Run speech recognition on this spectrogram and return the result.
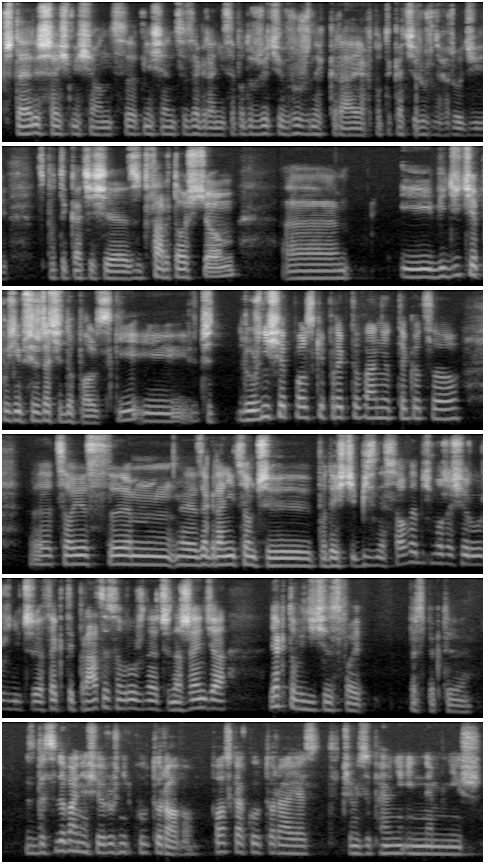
4-6 miesięcy, miesięcy za granicę, podróżujecie w różnych krajach, spotykacie różnych ludzi, spotykacie się z otwartością i widzicie, później przyjeżdżacie do Polski i czy różni się polskie projektowanie od tego, co, co jest za granicą? Czy podejście biznesowe być może się różni? Czy efekty pracy są różne? Czy narzędzia? Jak to widzicie ze swojej perspektywy? Zdecydowanie się różni kulturowo. Polska kultura jest czymś zupełnie innym niż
